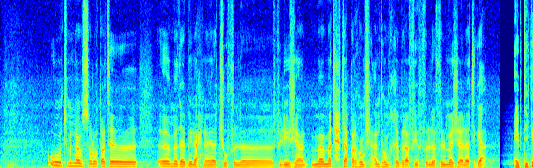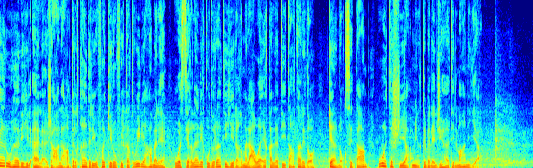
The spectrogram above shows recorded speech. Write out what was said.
ونتمنى من السلطات آه، آه، ماذا بينا حنايا تشوف في ليجان ما, ما تحتقرهمش عندهم خبرة في في المجالات كاع. ابتكار هذه الآلة جعل عبد القادر يفكر في تطوير عمله واستغلال قدراته رغم العوائق التي تعترضه. كنقص الدعم والتشجيع من قبل الجهات المعنية.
